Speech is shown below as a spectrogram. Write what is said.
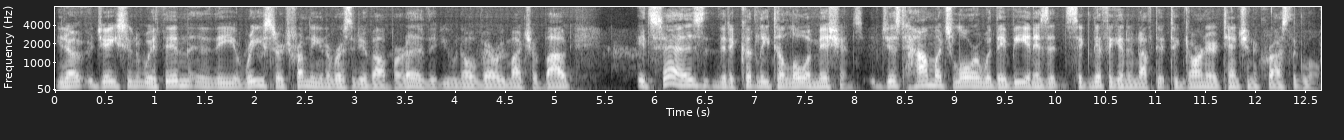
You know, Jason, within the research from the University of Alberta that you know very much about, it says that it could lead to low emissions. Just how much lower would they be, and is it significant enough to, to garner attention across the globe?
